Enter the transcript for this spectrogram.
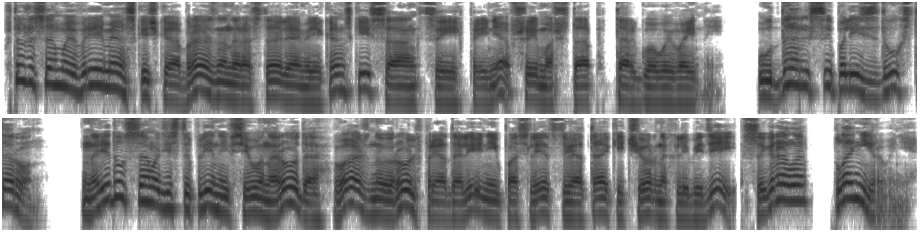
В то же самое время скачкообразно нарастали американские санкции, принявшие масштаб торговой войны. Удары сыпались с двух сторон. Наряду с самодисциплиной всего народа важную роль в преодолении последствий атаки черных лебедей сыграло планирование.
